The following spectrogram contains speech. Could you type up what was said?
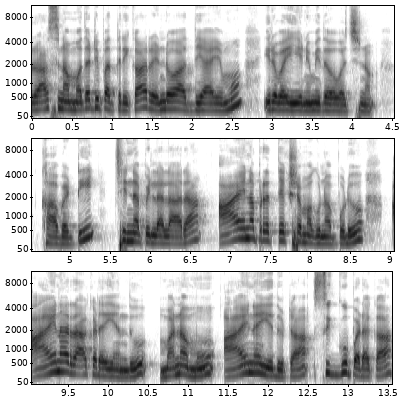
రాసిన మొదటి పత్రిక రెండో అధ్యాయము ఇరవై ఎనిమిదో వచనం. కాబట్టి చిన్నపిల్లలారా ఆయన ప్రత్యక్షమగునప్పుడు ఆయన రాకడయందు మనము ఆయన ఎదుట సిగ్గుపడక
